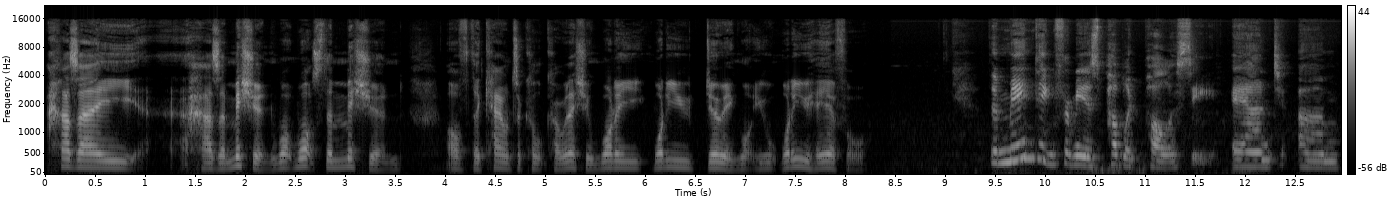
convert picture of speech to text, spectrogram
has a has a mission. What what's the mission of the counter cult coalition? What are you what are you doing? What you what are you here for? The main thing for me is public policy, and um,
